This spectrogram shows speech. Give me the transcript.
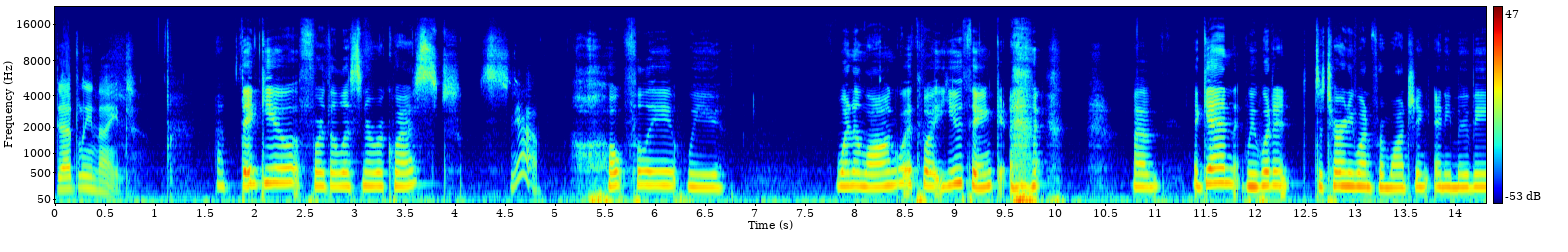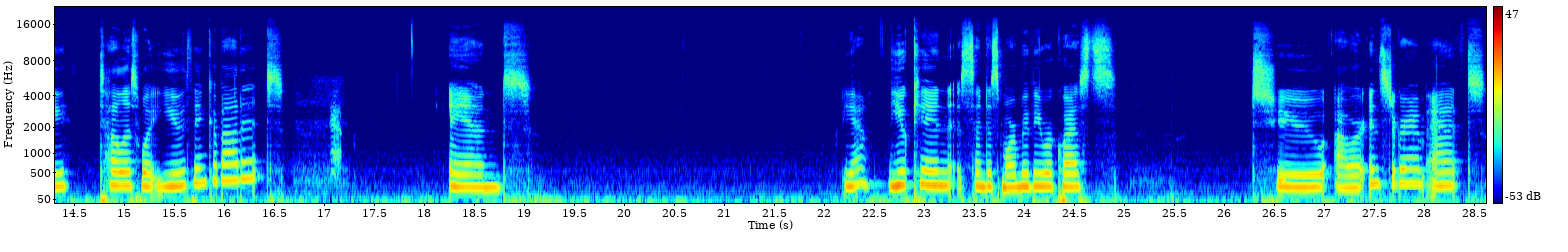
Deadly Night. Uh, thank you for the listener request. Yeah. Hopefully, we went along with what you think. um, again, we wouldn't deter anyone from watching any movie. Tell us what you think about it. And yeah, you can send us more movie requests to our Instagram at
